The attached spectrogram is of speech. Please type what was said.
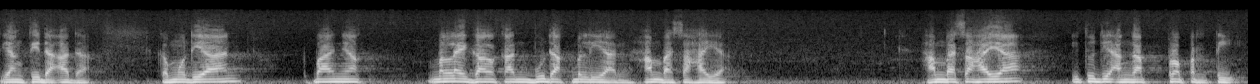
yang tidak ada. Kemudian banyak melegalkan budak belian hamba sahaya. Hamba sahaya itu dianggap properti.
